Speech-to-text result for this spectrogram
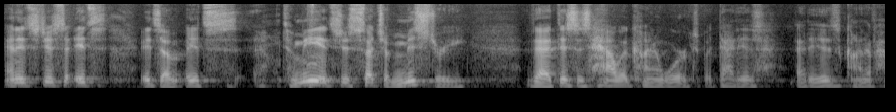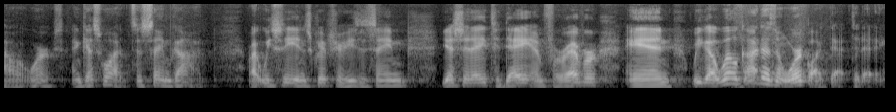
And it's just, it's, it's a, it's, to me, it's just such a mystery that this is how it kind of works, but that is, that is kind of how it works. And guess what? It's the same God. Right? We see in Scripture, He's the same yesterday, today, and forever. And we go, well, God doesn't work like that today.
